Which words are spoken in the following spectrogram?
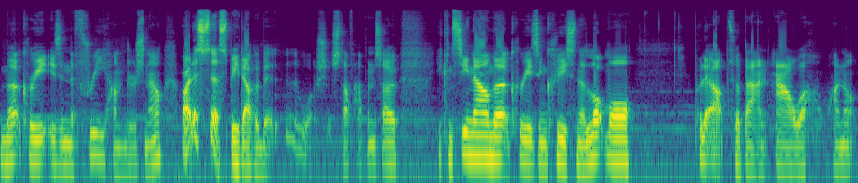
Mercury is in the 300s now. Right, let's uh, speed up a bit, watch stuff happen. So you can see now Mercury is increasing a lot more. Put it up to about an hour, why not?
